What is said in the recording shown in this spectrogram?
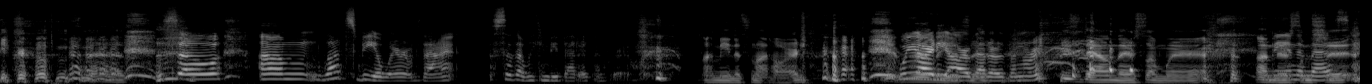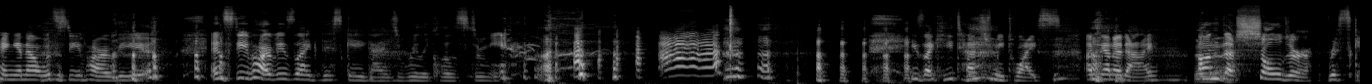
Your own mess. so um let's be aware of that so that we can be better than Ru. I mean, it's not hard. we really already are isn't. better than Ru. He's down there somewhere under Being a some mess, shit. hanging out with Steve Harvey. and Steve Harvey's like, this gay guy is really close to me. He's like, he touched me twice. I'm gonna die. On the shoulder. Risque.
